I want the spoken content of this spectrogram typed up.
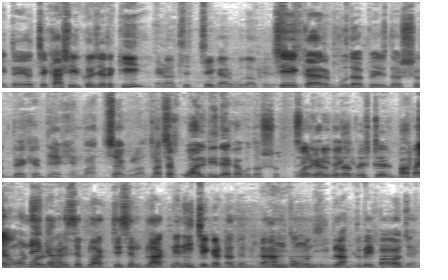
এটাই হচ্ছে খাসির কই যেটা কি? এটা হচ্ছে চেকার বুদাপেস্ট। চেকার বুদাপেস্ট দর্শক দেখেন। দেখেন বাচ্চাগুলো বাচ্চা কোয়ালিটি দেখাবো দর্শক। চেকার। বুদাপেস্টের বাচ্চা অনেক আমার কাছে ব্ল্যাক চেছেন ব্ল্যাক নেই চেকারটা দেন। আনকমন জি ব্ল্যাক তো ভাই পাওয়া যায়।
